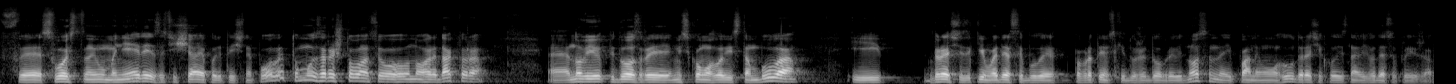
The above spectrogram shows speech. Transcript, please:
в е, свойственній манері зачищає політичне поле. Тому заарештовано цього головного редактора. Е, Нові підозри міському голові Стамбула. І, до речі, з яким в Одесі були побратимські дуже добрі відносини. І пан Імамоглу, до речі, колись навіть в Одесу приїжджав.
